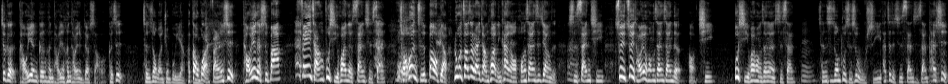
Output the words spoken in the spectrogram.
这个讨厌跟很讨厌，很讨厌的比较少哦。可是陈世忠完全不一样，他倒过来反而是讨厌的十八，非常不喜欢的三十三，仇恨值爆表。如果照这来讲的话，你看哦，黄珊是这样子，十三七，所以最讨厌黄珊珊的哦七。不喜欢黄珊珊的十三，嗯，陈时中不只是五十一，他这里是三十三，他是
